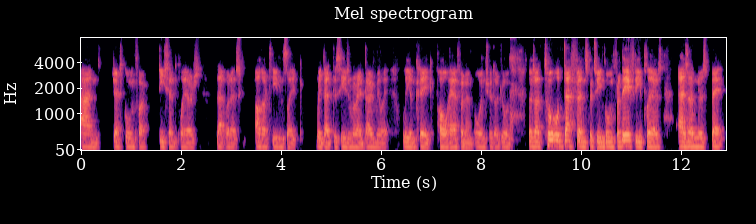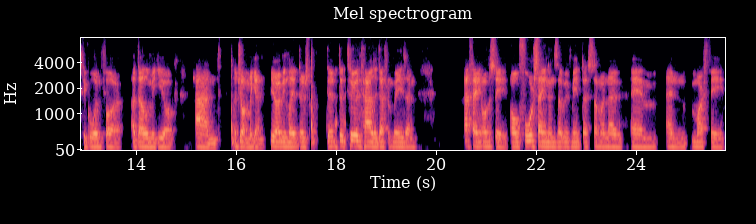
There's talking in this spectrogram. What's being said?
and just going for decent players that were at other teams like we did the season we went down with like Liam Craig, Paul Heffernan, and Owain Tudur Jones. There's a total difference between going for they three players as in respect to going for a Dylan McGeoch and a John McGinn. You know what I mean? Like there's the the two entirely different ways and I think obviously all four signings that we've made this summer now, um, and Murphy,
